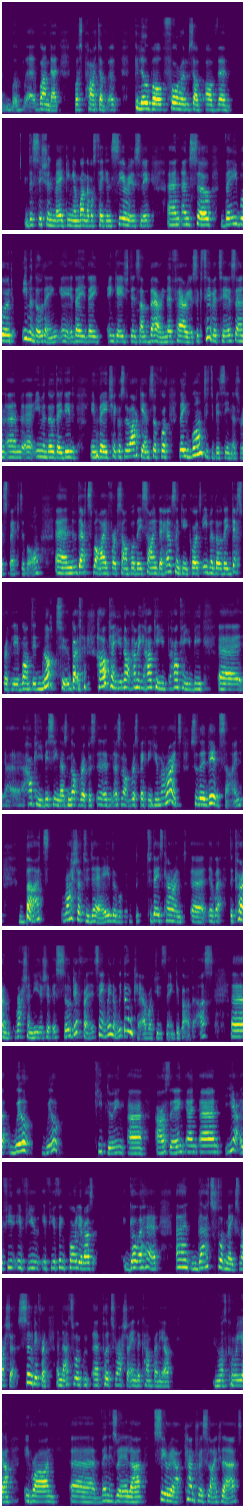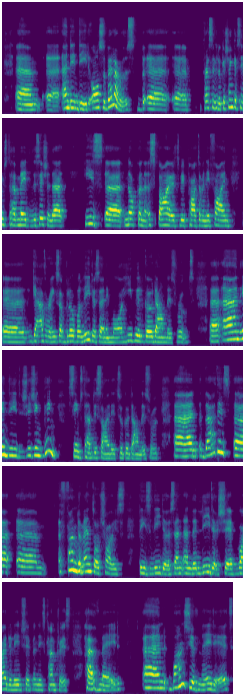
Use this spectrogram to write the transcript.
one that was part of uh, global forums of of uh, decision making and one that was taken seriously. And and so they would even though they they they engaged in some very nefarious activities and and uh, even though they did invade Czechoslovakia and so forth they wanted to be seen as respectable. And that's why for example they signed the Helsinki Accords even though they desperately wanted not to. But how can you not I mean how can you how can you be uh, how can you be seen as not as not respecting human rights? So they did sign. But Russia today, the today's current uh, the current Russian leadership is so different. It's saying, we know, we don't care what you think about us. Uh, we'll we'll keep doing uh, our thing, and and yeah, if you if you if you think poorly of us, go ahead. And that's what makes Russia so different, and that's what uh, puts Russia in the company of North Korea, Iran, uh, Venezuela, Syria, countries like that, um, uh, and indeed also Belarus. Uh, uh President Lukashenko seems to have made the decision that he's uh, not going to aspire to be part of any fine uh, gatherings of global leaders anymore. He will go down this route. and indeed, Xi Jinping seems to have decided to go down this route. And that is um, a fundamental choice these leaders and, and the leadership, wider leadership in these countries have made. And once you've made it,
